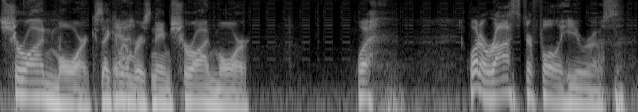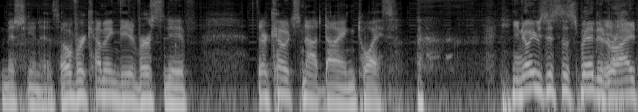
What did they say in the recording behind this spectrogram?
Sherrone Moore because i can Yeah. remember his name Sherrone Moore What what a roster full of heroes Michigan is. Overcoming the adversity of their coach not dying twice. you know he was just suspended Yeah. right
